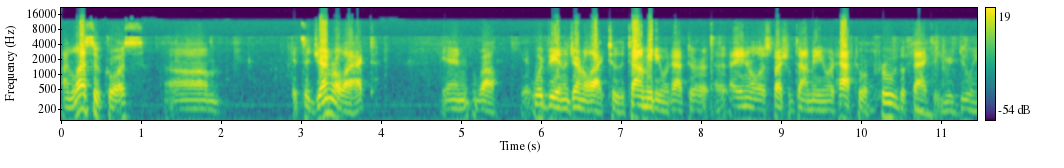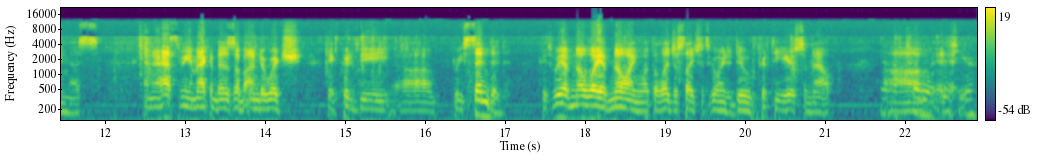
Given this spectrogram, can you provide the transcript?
Unless, of course, um, it's a general act, and, well, it would be in the general act, too. The town meeting would have to, uh, annual or special town meeting would have to approve the fact that you're doing this. And there has to be a mechanism under which it could be uh, rescinded, because we have no way of knowing what the legislature is going to do 50 years from now. Yeah, the total Um, this year.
